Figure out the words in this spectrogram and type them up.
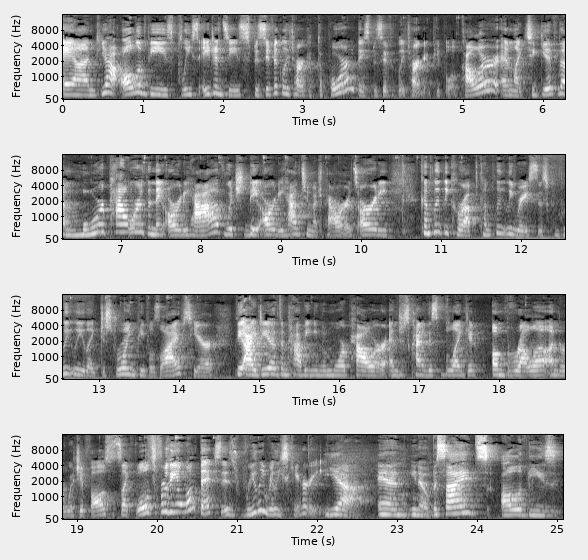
And yeah, all of these police agencies specifically target the poor. They specifically target people of color and like to give them more power than they already have, which they already have too much power. It's already completely corrupt, completely racist, completely like destroying people's lives here. The idea of them having even more power and just kind of this blanket umbrella under which it falls, it's like, well, it's for the Olympics is really, really scary. Yeah, and you know, besides all of these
